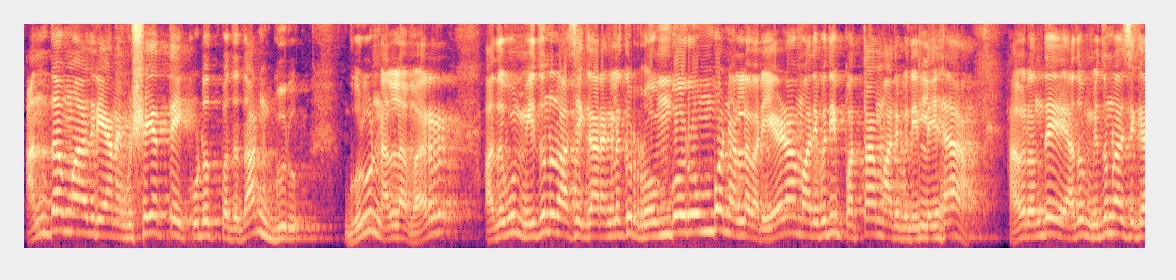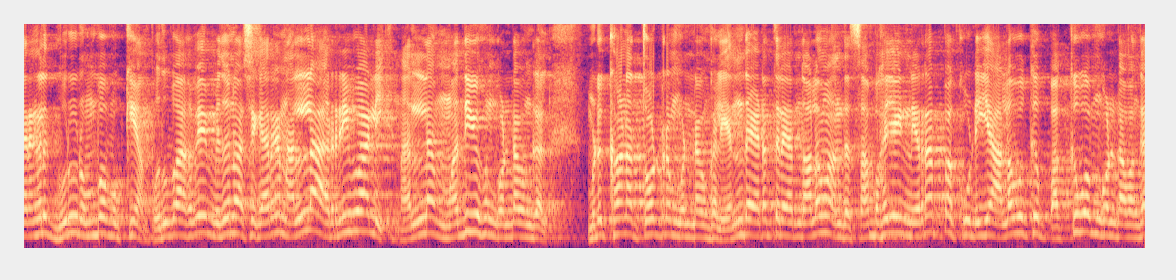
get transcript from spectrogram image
அந்த மாதிரியான விஷயத்தை கொடுப்பது தான் குரு. குரு நல்லவர். அதுவும் மிதுன ராசிக்காரங்களுக்கு ரொம்ப ரொம்ப நல்லவர். ஏழாம் அதிபதி பத்தாம் அதிபதி இல்லையா? அவர் வந்து அதுவும் மிதுன ராசிக்காரங்களுக்கு குரு ரொம்ப முக்கியம். பொதுவாகவே மிதுன ராசிக்காரங்க நல்ல அறிவாளி நல்ல மதியுகம் கொண்டவங்கள் முடுக்கான தோற்றம் கொண்டவங்கள். எந்த இடத்துல இருந்தாலும் அந்த சபையை நிரப்பக்கூடிய அளவுக்கு பக்குவம் கொண்டவங்க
